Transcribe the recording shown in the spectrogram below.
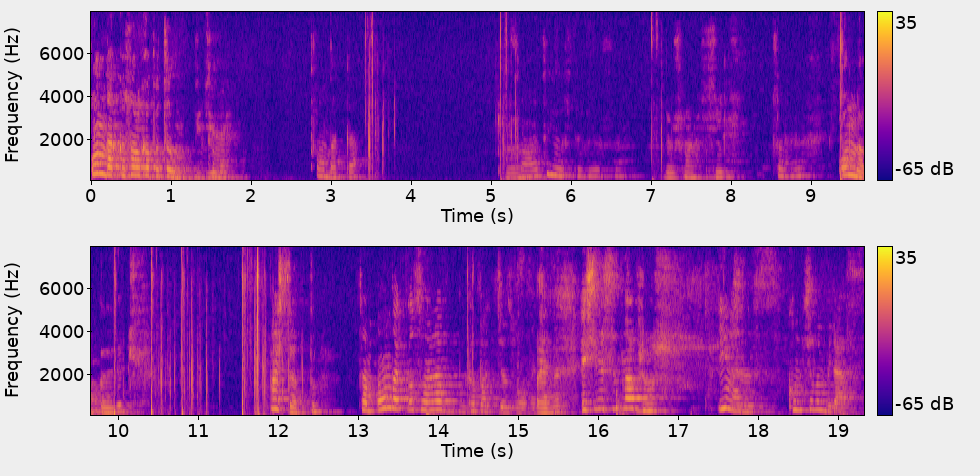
10 dakika sonra kapatalım videoyu. Tamam. 10 dakika. Tamam. Saati gösteriyorsun. Dur ha, sil. Tamam. 10 dakika dedik. Başlattım. Tamam 10 dakika sonra kapatacağız bu arada. Evet. E şimdi siz ne yapıyorsunuz? İyi misiniz? Konuşalım biraz.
